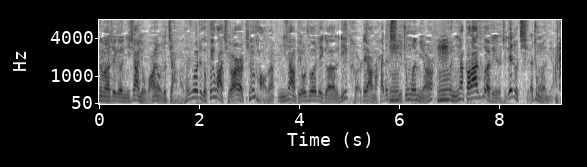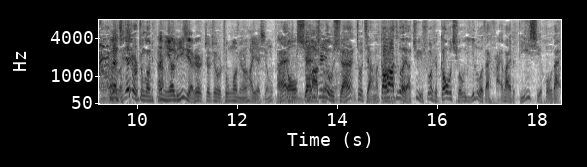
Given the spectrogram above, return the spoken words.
那么这个你像有网友就讲了，他说这个规划球员挺好的，你像比如说这个李可这样的还得起一中文名儿，嗯就你像高拉特这个直接就起了中文名儿，直接就是中国名。那你要理解这这就是中国名的话也行。哎高，玄之又玄，就讲了高拉特呀，据说是高俅遗落在海外的嫡系后代，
